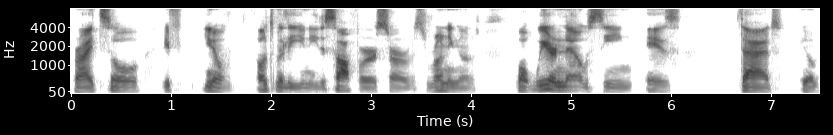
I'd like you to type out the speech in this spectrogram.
right? So if you know, ultimately you need a software service running on it. What we are now seeing is that, you know,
